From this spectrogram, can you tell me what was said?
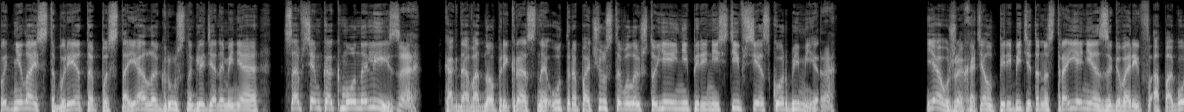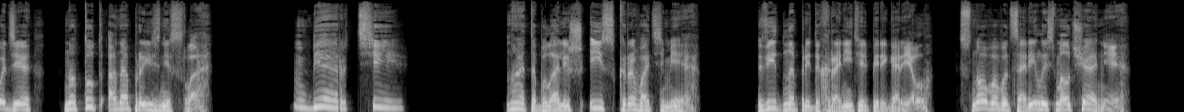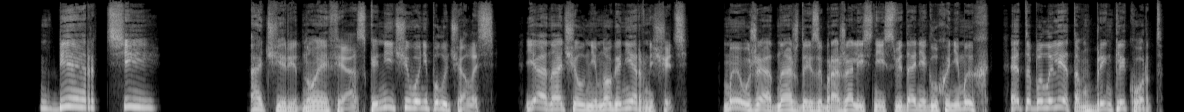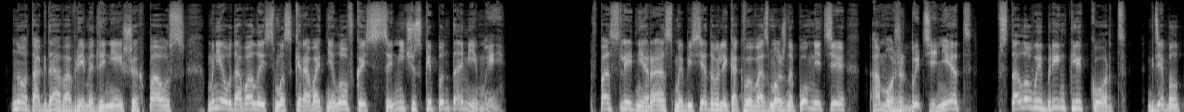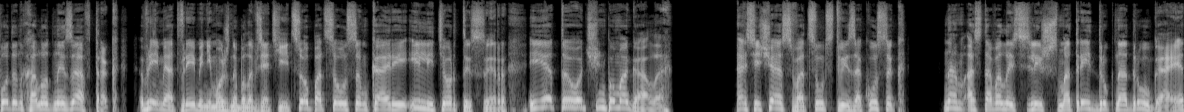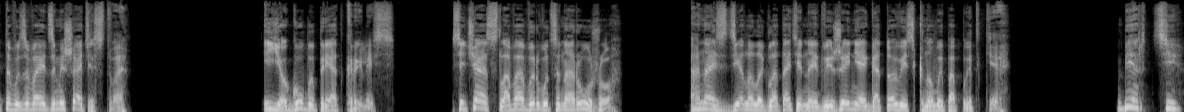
поднялась с табурета, постояла, грустно глядя на меня, совсем как Мона Лиза, когда в одно прекрасное утро почувствовала, что ей не перенести все скорби мира. Я уже хотел перебить это настроение, заговорив о погоде, но тут она произнесла. «Берти». Но это была лишь искра во тьме. Видно, предохранитель перегорел. Снова воцарилось молчание. «Берти!» Очередное фиаско, ничего не получалось. Я начал немного нервничать. Мы уже однажды изображали с ней свидание глухонемых, это было летом в Бринкли-Корт. Но тогда, во время длиннейших пауз, мне удавалось маскировать неловкость сценической пантомимой. В последний раз мы беседовали, как вы, возможно, помните, а может быть и нет, в столовой Бринкли-Корт, где был подан холодный завтрак. Время от времени можно было взять яйцо под соусом карри или тертый сыр, и это очень помогало. А сейчас, в отсутствии закусок, нам оставалось лишь смотреть друг на друга, а это вызывает замешательство. Ее губы приоткрылись. Сейчас слова вырвутся наружу. Она сделала глотательное движение, готовясь к новой попытке. «Берти,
